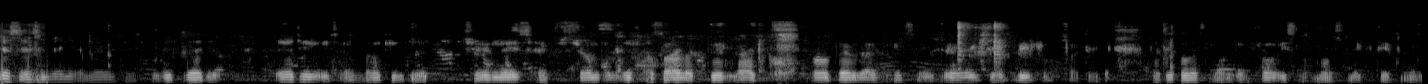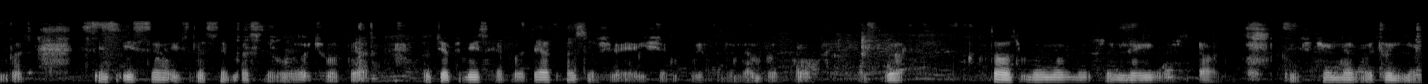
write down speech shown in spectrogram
Just as many Americans believe that dating is unlikely, the Chinese have strong beliefs about a good life or bad life is inherited before particular number. Four is the most negative number, since its is the same as the word for death. The Japanese have a death association with the number four as well. Many neighbors are Christian never to know.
